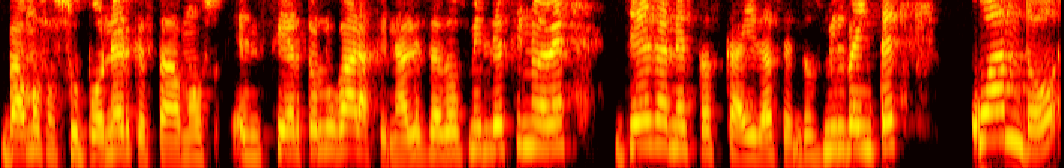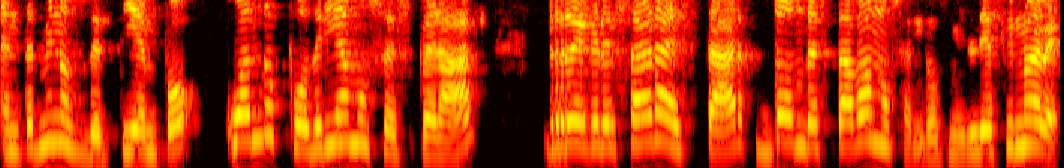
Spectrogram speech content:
vamos a suponer que estábamos en cierto lugar a finales de 2019, llegan estas caídas en 2020, ¿Cuándo, en términos de tiempo, cuándo podríamos esperar regresar a estar donde estábamos en 2019?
